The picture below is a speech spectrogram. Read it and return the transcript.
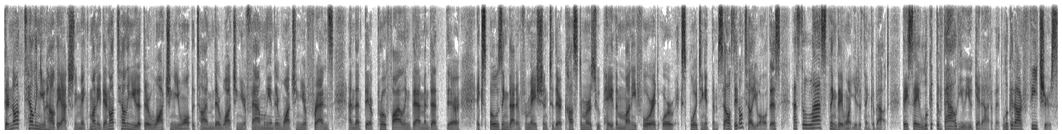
They're not telling you how they actually make money. They're not telling you that they're watching you all the time and they're watching your family and they're watching your friends and that they're profiling them and that they're exposing that information to their customers who pay them money for it or exploiting it themselves. They don't tell you all this. That's the last thing they want you to think about. They say, look at the value you get out of it. Look at our features.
